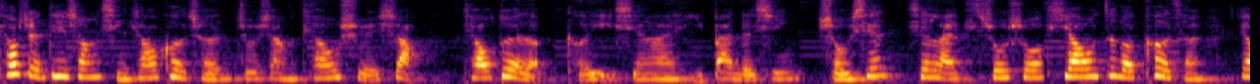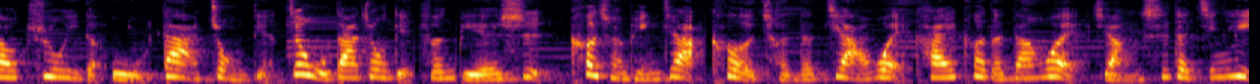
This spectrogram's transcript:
挑选电商行销课程，就像挑学校。挑对了，可以先安一半的心。首先，先来说说挑这个课程要注意的五大重点。这五大重点分别是课程评价、课程的价位、开课的单位、讲师的经历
